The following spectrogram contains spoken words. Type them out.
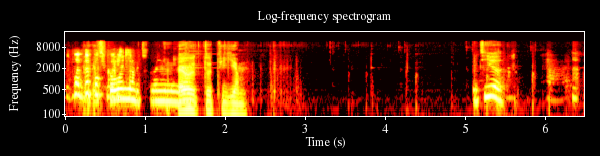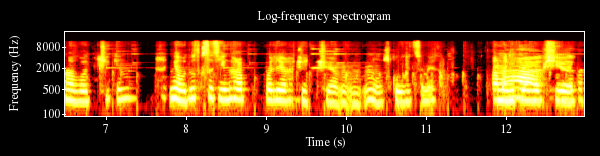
Тут Надо не Я вот тут ем. Где? А, вот чикен. Не, вот тут, кстати, игра полегче, чем, ну, с курицами. Там они прям А, вообще... мне так-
